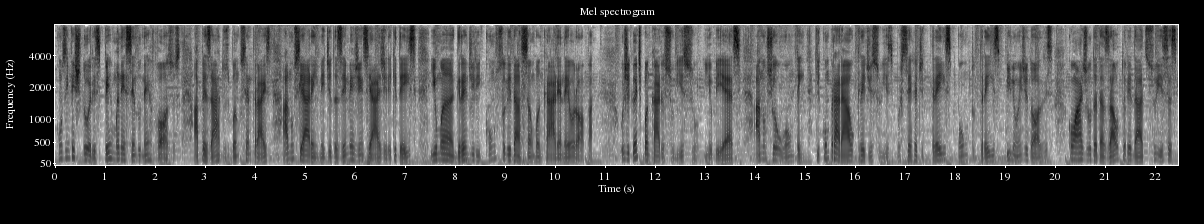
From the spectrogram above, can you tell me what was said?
com os investidores permanecendo nervosos, apesar dos bancos centrais anunciarem medidas emergenciais de liquidez e uma grande consolidação bancária na Europa. O gigante bancário suíço, UBS, anunciou ontem que comprará o Credit Suisse por cerca de 3,3 bilhões de dólares com a ajuda das autoridades suíças,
